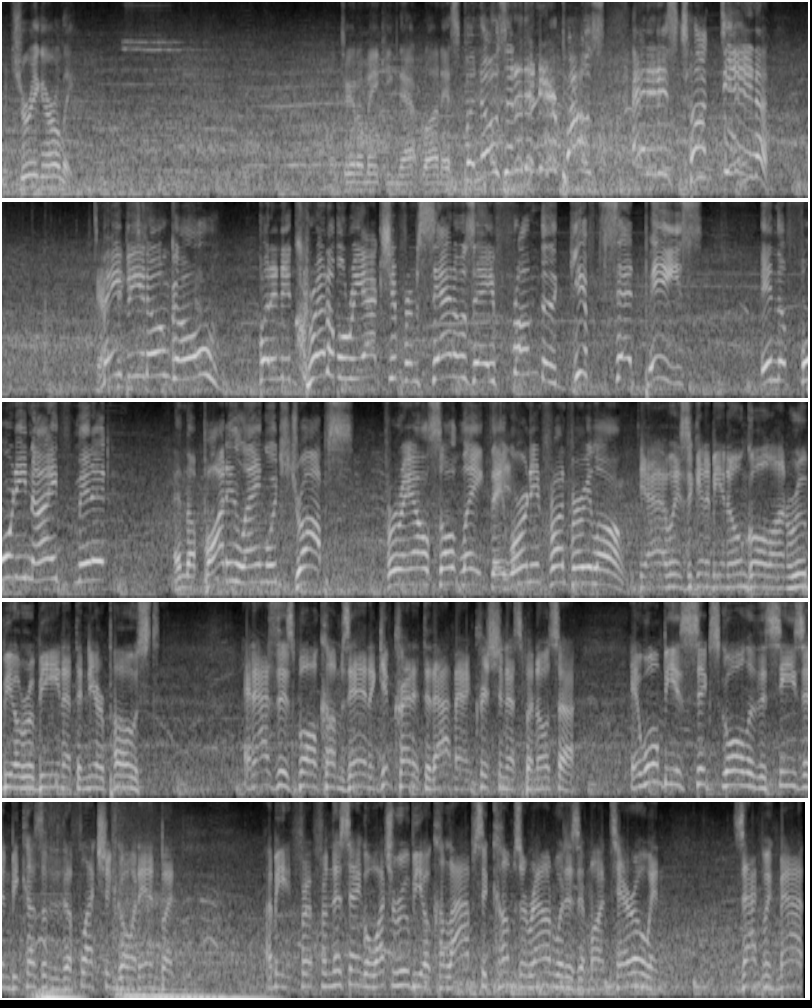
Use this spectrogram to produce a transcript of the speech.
maturing early. Montero making that run. Espinoza to the near post, and it is tucked in. Maybe an own goal, but an incredible reaction from San Jose from the gift set piece in the 49th minute, and the body language drops for Real Salt Lake. They weren't in front very long. Yeah, it was going to be an own goal on Rubio Rubin at the near post. And as this ball comes in, and give credit to that man, Cristian Espinoza, it won't be his sixth goal of the season because of the deflection going in, but I mean, from, from this angle, watch Rubio collapse. It comes around, what is it, Montero and Zac MacMath.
